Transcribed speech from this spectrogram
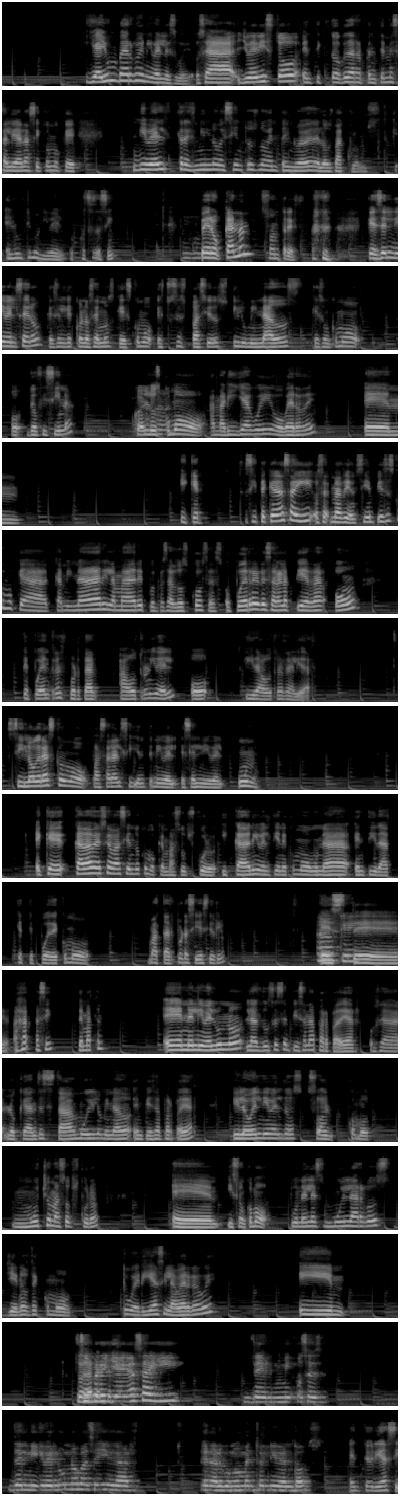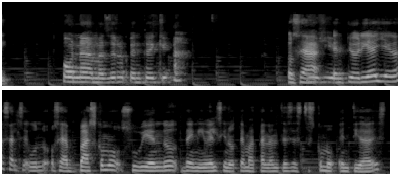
Y hay un vergo de niveles, güey. O sea, yo he visto en TikTok de repente me salían así como que nivel 3999 de los backrooms, el último nivel, o cosas así. Pero canon son tres, que es el nivel cero, que es el que conocemos, que es como estos espacios iluminados que son como de oficina, con luz como amarilla, güey, o verde. em, y que si te quedas ahí, o sea, más bien, si empiezas como que a caminar y la madre, puede pasar dos cosas, o puedes regresar a la tierra o te pueden transportar a otro nivel o ir a otra realidad si logras como pasar al siguiente nivel, es el nivel 1. Que cada vez se va haciendo como que más oscuro y cada nivel tiene como una entidad que te puede como matar, por así decirlo. Ah, este, ajá, así, te matan. En el nivel 1 las luces empiezan a parpadear, o sea, lo que antes estaba muy iluminado empieza a parpadear y luego el nivel 2 son como mucho más oscuro. eh, y son como túneles muy largos, llenos de como tuberías y la verga, güey. Y. O sea, pero llegas ahí del, o sea, del nivel 1 vas a llegar en algún momento al nivel 2. En teoría sí. O nada más de repente de que, ah, O sea, en teoría llegas al segundo, o sea, vas como subiendo de nivel si no te matan antes estas como entidades.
